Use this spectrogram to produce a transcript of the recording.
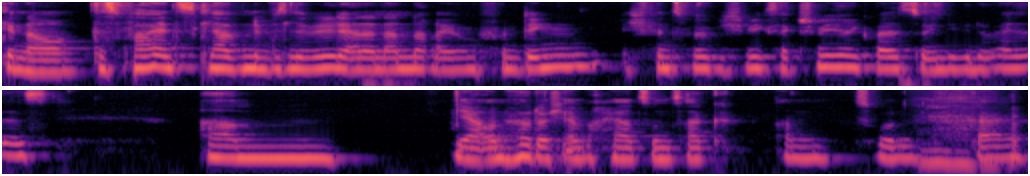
genau, das war jetzt, glaube ich, eine bisschen wilde Aneinanderreihung von Dingen. Ich finde es wirklich, wie gesagt, schwierig, weil es so individuell ist. Ähm, ja, und hört euch einfach Herz und Sack an. So geil.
